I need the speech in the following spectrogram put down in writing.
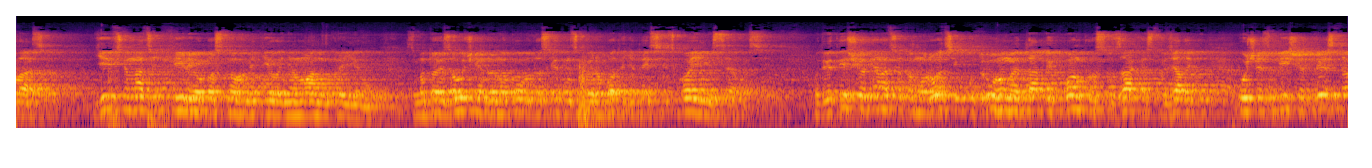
класів. Діють 17 філій обласного відділення МАН України з метою залучення до науково-дослідницької роботи дітей сільської місцевості. У 2011 році у другому етапі конкурсу захисту взяли участь більше 300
